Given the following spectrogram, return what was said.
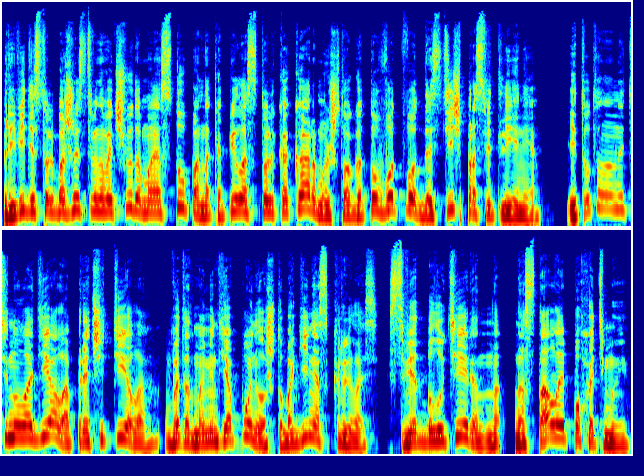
При виде столь божественного чуда моя ступа накопила столько кармы, что готов вот-вот достичь просветления. И тут она натянула одеяло, пряча тело. В этот момент я понял, что богиня скрылась. Свет был утерян, настала эпоха тьмы.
